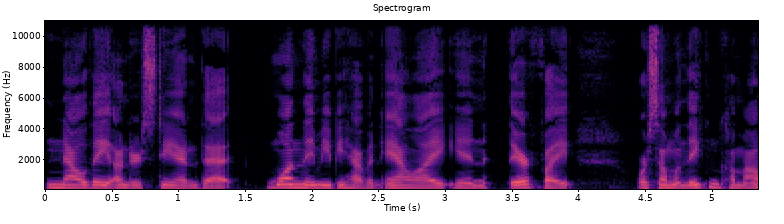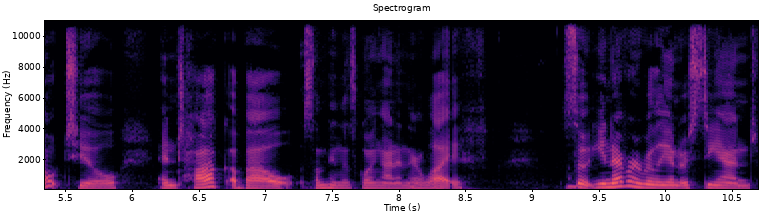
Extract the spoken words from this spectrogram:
now they understand that one they maybe have an ally in their fight or someone they can come out to and talk about something that's going on in their life. So you never really understand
